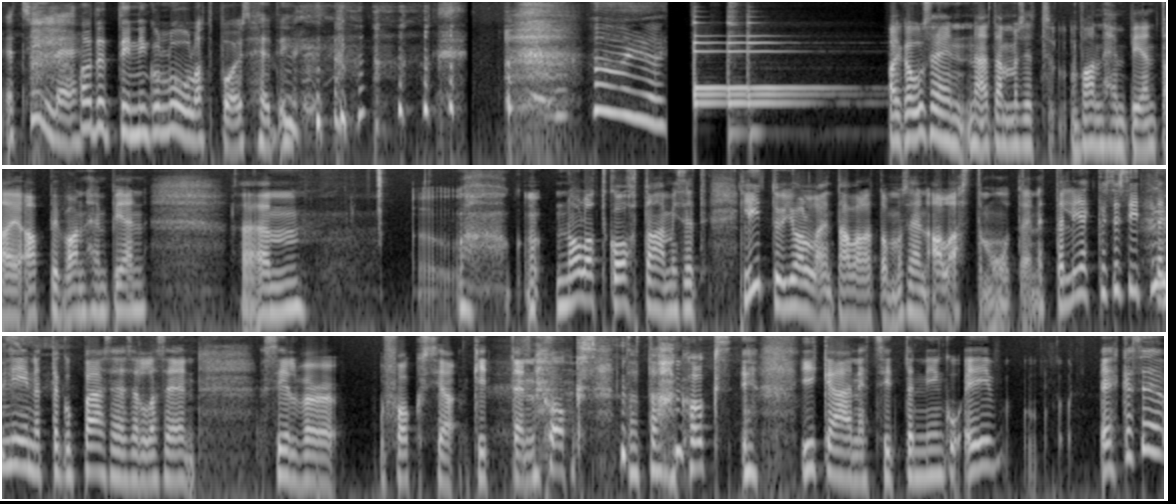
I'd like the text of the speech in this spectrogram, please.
et silleen. Otettiin niinku luulot pois heti. Aika usein nämä tämmöiset vanhempien tai appivanhempien äm, nolot kohtaamiset liittyy jollain tavalla tuommoiseen alastomuuteen. Että liekkö se sitten niin, että kun pääsee sellaiseen silver Fox ja Kitten Cox, tota, Cox ikään, että sitten niin kuin ei ehkä se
